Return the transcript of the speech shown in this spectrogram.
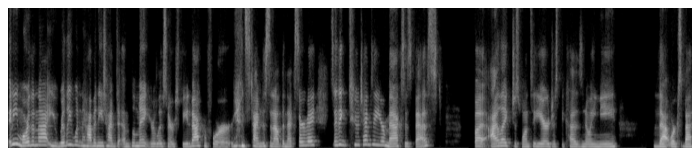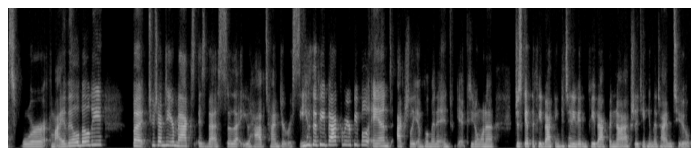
Any more than that, you really wouldn't have any time to implement your listeners' feedback before it's time to send out the next survey. So, I think two times a year max is best, but I like just once a year just because knowing me, that works best for my availability but two times a year max is best so that you have time to receive the feedback from your people and actually implement it into it because you don't want to just get the feedback and continue getting feedback but not actually taking the time to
